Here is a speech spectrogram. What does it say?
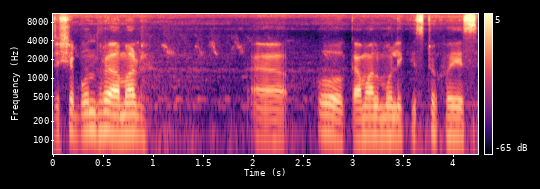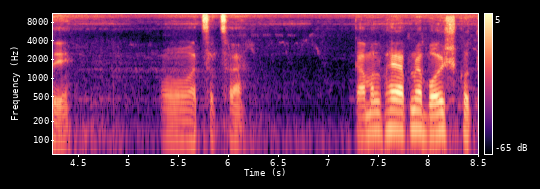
যেসব বন্ধুরা আমার ও কামাল মল্লিক স্ট্রোক হয়েছে। ও আচ্ছা আচ্ছা। কামাল ভাই, আপনার বয়স কত?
